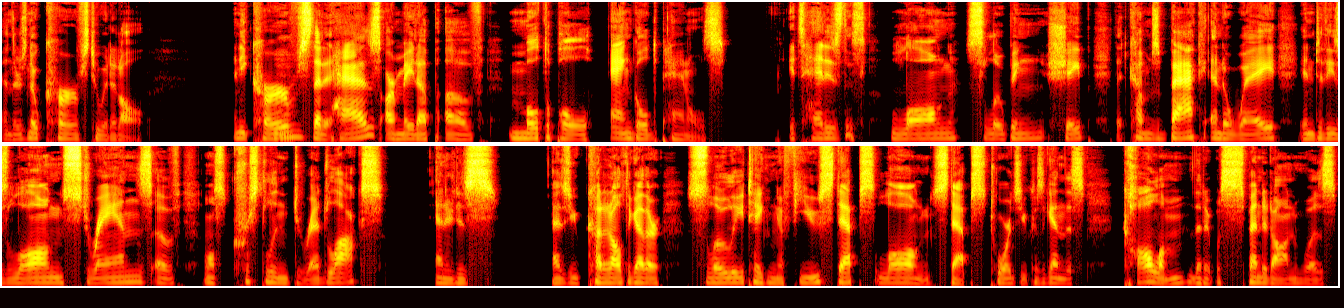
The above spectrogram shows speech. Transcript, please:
and there's no curves to it at all. Any hmm. curves that it has are made up of multiple angled panels. Its head is this long, sloping shape that comes back and away into these long strands of almost crystalline dreadlocks. And it is, as you cut it all together, slowly taking a few steps, long steps towards you. Because again, this column that it was suspended on was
